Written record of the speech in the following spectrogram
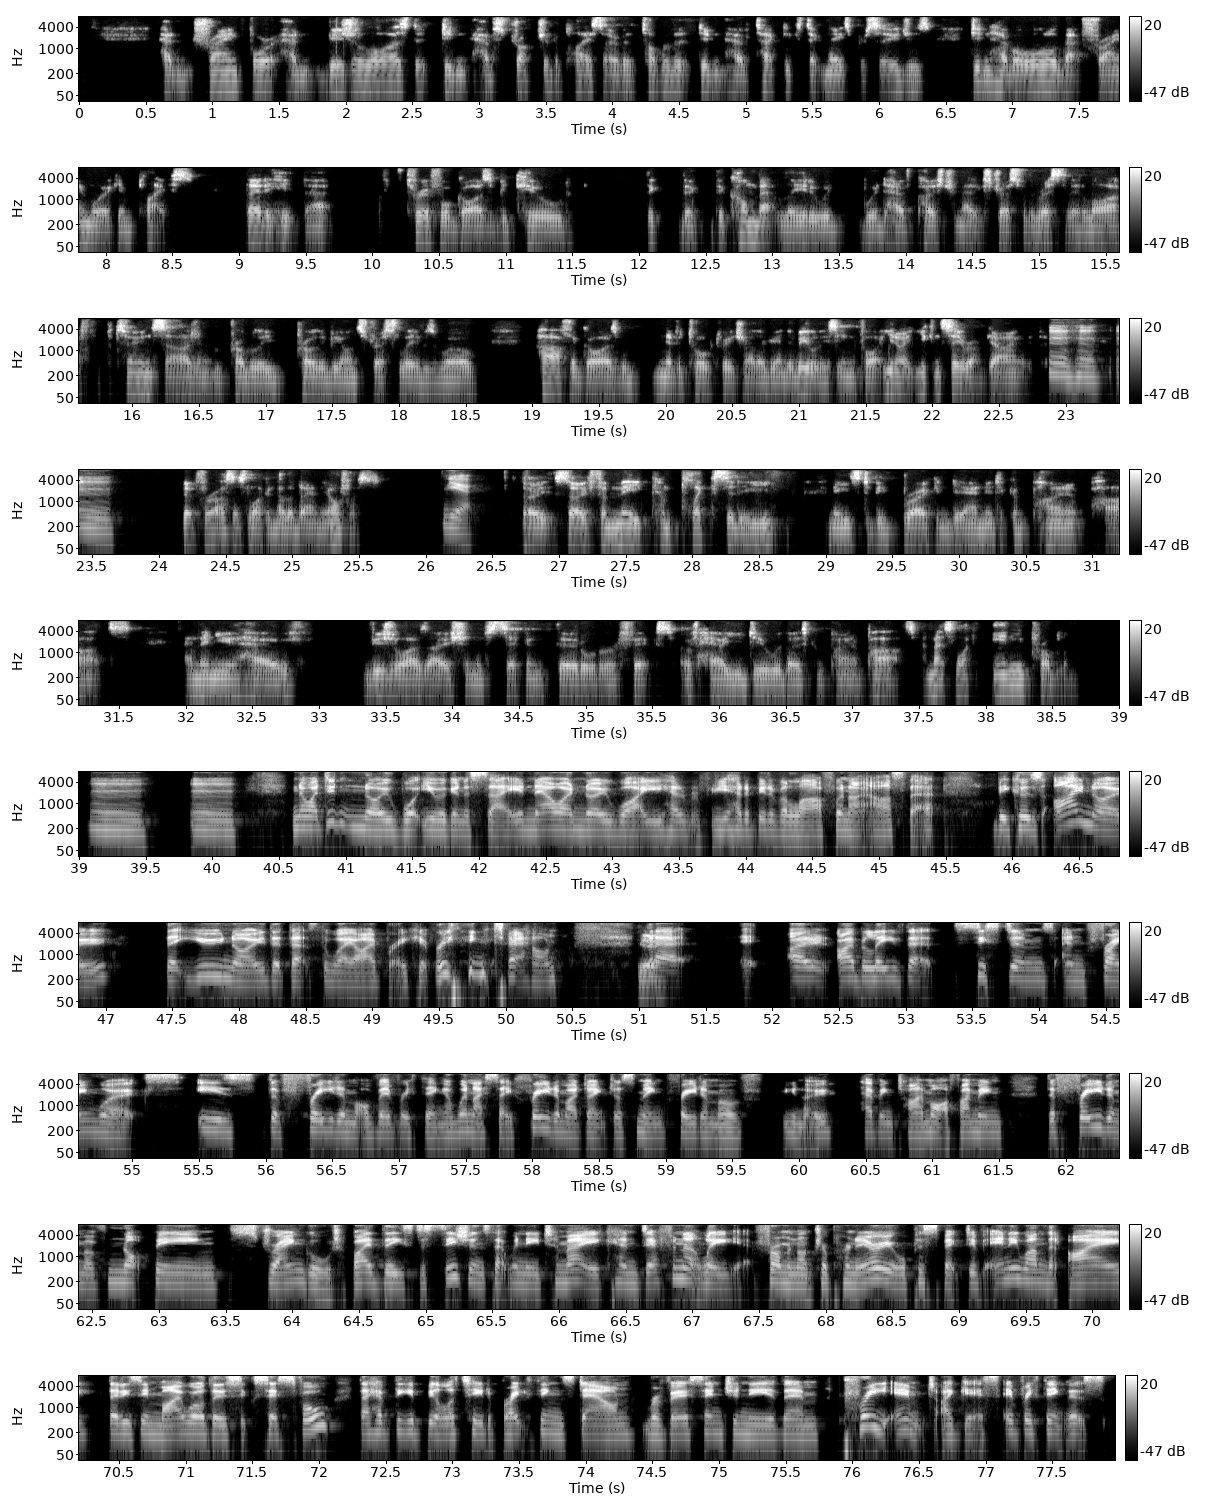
hadn't trained for it, hadn't visualized it, didn't have structure to place over the top of it, didn't have tactics, techniques, procedures, didn't have all of that framework in place, they'd have hit that. Three or four guys would be killed. The, the, the combat leader would, would have post traumatic stress for the rest of their life. The platoon sergeant would probably probably be on stress leave as well half the guys would never talk to each other again. There'd be all this infight. You know, you can see where I'm going with it. Mm-hmm, mm. But for us, it's like another day in the office. Yeah. So, so for me, complexity needs to be broken down into component parts, and then you have visualization of second, third order effects of how you deal with those component parts, and that's like any problem. Mm. Mm. No, I didn't know what you were going to say, and now I know why you had you had a bit of a laugh when I asked that because I know that you know that that's the way I break everything down. Yeah. That I, I believe that systems and frameworks is the freedom of everything. And when I say freedom, I don't just mean freedom of, you know, having time off. I mean the freedom of not being strangled by these decisions that we need to make. And definitely from an entrepreneurial perspective, anyone that I, that is in my world that is successful, they have the ability to break things down, reverse engineer them, preempt, I guess, everything that's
